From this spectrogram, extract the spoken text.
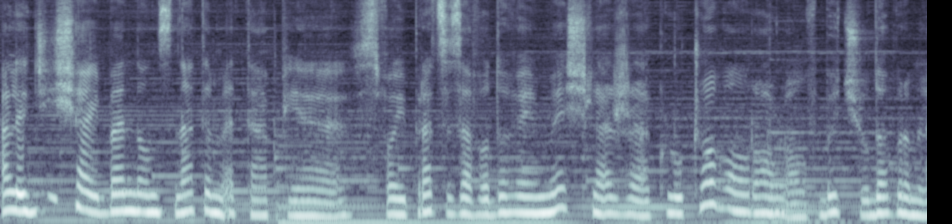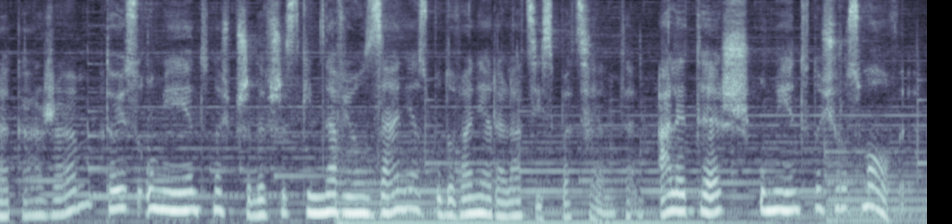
Ale dzisiaj, będąc na tym etapie swojej pracy zawodowej, myślę, że kluczową rolą w byciu dobrym lekarzem to jest umiejętność przede wszystkim nawiązania, zbudowania relacji z pacjentem, ale też umiejętność rozmowy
